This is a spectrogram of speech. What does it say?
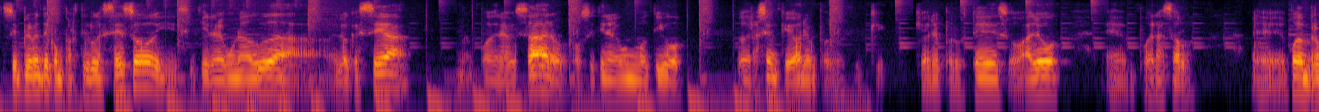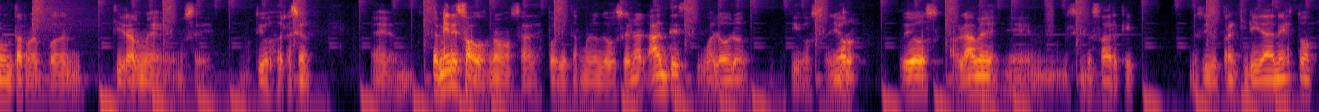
simplemente compartirles eso y si tienen alguna duda, lo que sea, me pueden avisar o, si tienen algún motivo de oración que oren por, que, ore por ustedes o algo, eh, pueden hacerlo. Eh, pueden preguntarme, pueden tirarme, no sé, motivos de oración. Eh, también eso hago, ¿no? O sea, después de terminar el devocional, antes igual oro, digo, Señor, Dios, háblame, necesito saber que necesito tranquilidad en esto,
